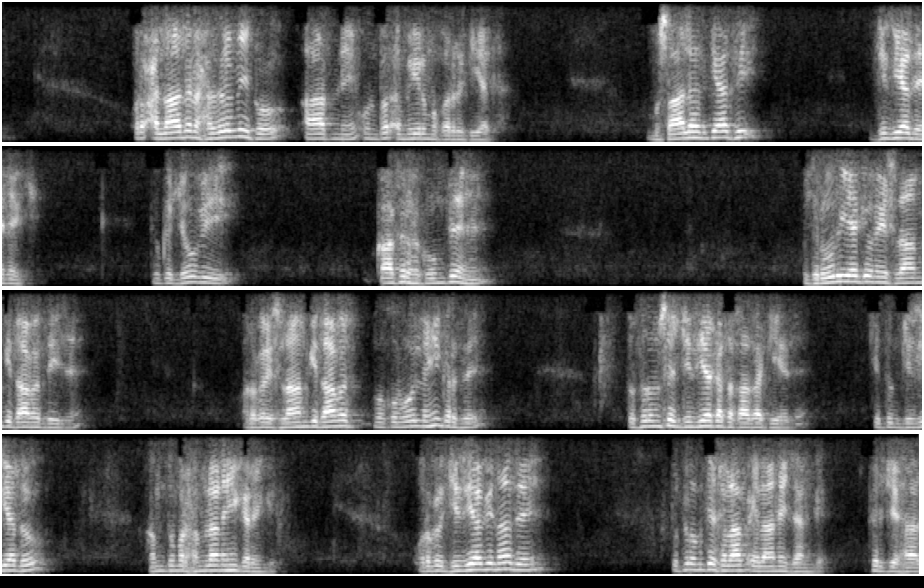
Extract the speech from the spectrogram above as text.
اور علا بن حضرمی کو آپ نے ان پر امیر مقرر کیا تھا۔ مصالحت کیا تھی؟ جزیہ دینے کی۔ کیونکہ جو بھی کافر حکومتیں ہیں، ضروری ہے کہ انہیں اسلام کی دعوت دی جائے۔ اور اگر اسلام کی دعوت وہ قبول نہیں کرتے، تو پھر ان سے جزیہ کا تقاضا کیا جائے کہ تم جزیہ دو، ہم تم پر حملہ نہیں کریں گے۔ اور اگر جزیہ بھی نہ دیں، تو پھر ان کے خلاف اعلان جنگ ہے، پھر جہاد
